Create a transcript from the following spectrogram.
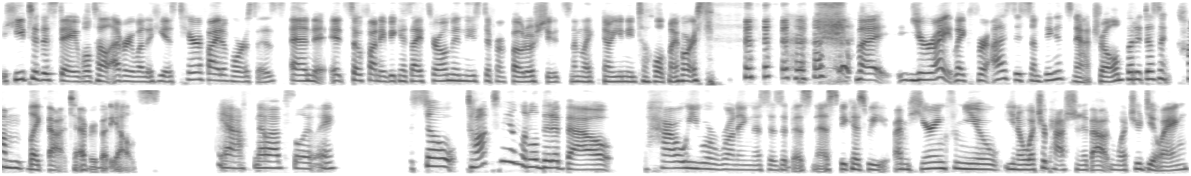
he to this day will tell everyone that he is terrified of horses. And it's so funny because I throw him in these different photo shoots and I'm like, no, you need to hold my horse. but you're right. Like for us, it's something that's natural, but it doesn't come like that to everybody else. Yeah, no, absolutely. So talk to me a little bit about how you are running this as a business because we I'm hearing from you, you know, what you're passionate about and what you're doing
